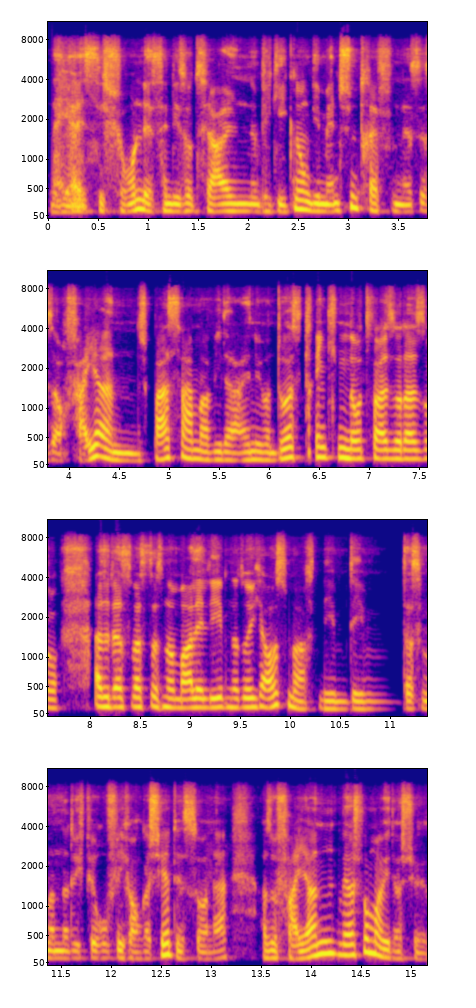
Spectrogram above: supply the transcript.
Naja, es ist schon, es sind die sozialen Begegnungen, die Menschen treffen. Es ist auch Feiern, Spaß haben, mal wieder einen über den Durst trinken, notfalls oder so. Also das, was das normale Leben natürlich ausmacht, neben dem, dass man natürlich beruflich engagiert ist. So, ne? Also feiern wäre schon mal wieder schön.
